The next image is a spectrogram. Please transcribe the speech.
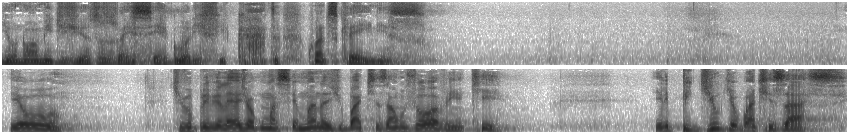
e o nome de Jesus vai ser glorificado. Quantos creem nisso? Eu tive o privilégio, algumas semanas, de batizar um jovem aqui. Ele pediu que eu batizasse.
